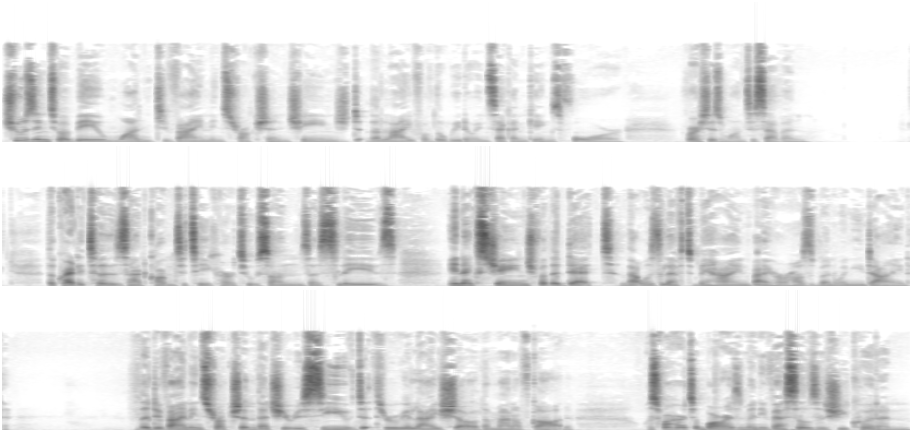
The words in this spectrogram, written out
Choosing to obey one divine instruction changed the life of the widow in 2 Kings 4, verses 1 to 7. The creditors had come to take her two sons as slaves in exchange for the debt that was left behind by her husband when he died. The divine instruction that she received through Elisha, the man of God, was for her to borrow as many vessels as she could and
